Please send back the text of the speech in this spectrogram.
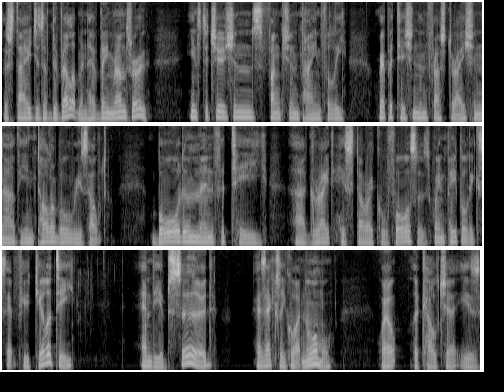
The stages of development have been run through. Institutions function painfully. Repetition and frustration are the intolerable result. Boredom and fatigue are great historical forces. When people accept futility and the absurd as actually quite normal, well, the culture is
